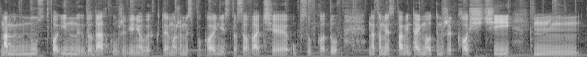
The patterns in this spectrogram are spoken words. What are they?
Mamy mnóstwo innych dodatków żywieniowych, które możemy spokojnie stosować e, u psów, kotów. Natomiast pamiętajmy o tym, że kości mm,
